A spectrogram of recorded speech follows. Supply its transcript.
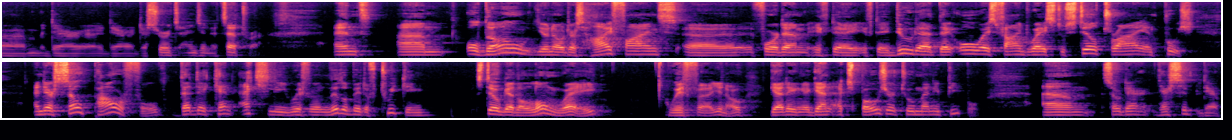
um, their their their search engine etc and um, although you know there's high fines uh, for them if they if they do that, they always find ways to still try and push, and they're so powerful that they can actually, with a little bit of tweaking, still get a long way with uh, you know getting again exposure to many people. Um, so they're they're they're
